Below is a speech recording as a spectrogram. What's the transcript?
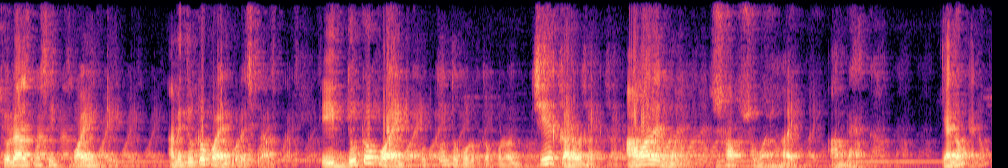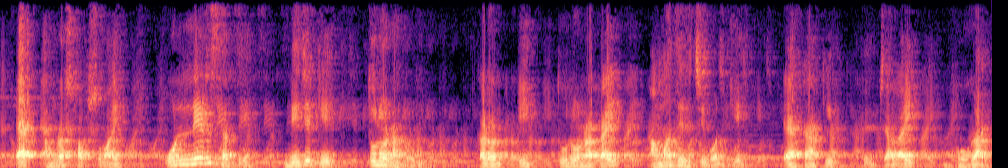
চলে আসব সেই পয়েন্টে আমি দুটো পয়েন্ট বলেছিলাম। এই দুটো পয়েন্ট অত্যন্ত গুরুত্বপূর্ণ। যে কারণে আমাদের মনে সব সময় হয় আমরা একা। কেন? এক, আমরা সব সময় অন্যের সাথে নিজেকে তুলনা করি। কারণ এই তুলনাটাই আমাদের জীবনকে একাকিত্বের জ্বালাই ভোগায়।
